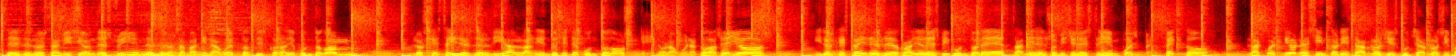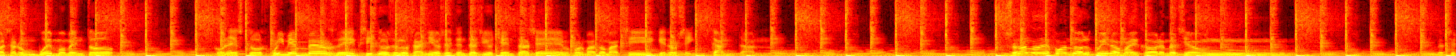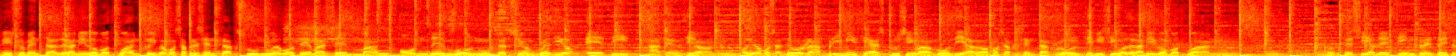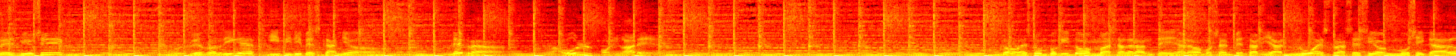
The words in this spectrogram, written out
desde nuestra emisión de stream, desde nuestra página web topdiscoradio.com. Los que estáis desde el día, la 107.2, enhorabuena a todos ellos. Y los que estáis desde radiodespi.net, también en su emisión stream, pues perfecto. La cuestión es sintonizarnos y escucharnos y pasar un buen momento con estos remembers de éxitos de los años 70 y 80 en formato maxi que nos encantan. Sonando de fondo el Queen of My Heart en versión versión instrumental del amigo Mod One que hoy vamos a presentar su nuevo tema, ese Man on the Moon, versión radio edit. Atención, hoy vamos a hacer una primicia exclusiva mundial, vamos a presentar lo ultimísimo del amigo Mod One. Cortesía de Team 33 Music, Luis Rodríguez y Felipe Escaño. Letra, Raúl Olivares. Todo esto un poquito más adelante. Ahora vamos a empezar ya nuestra sesión musical.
